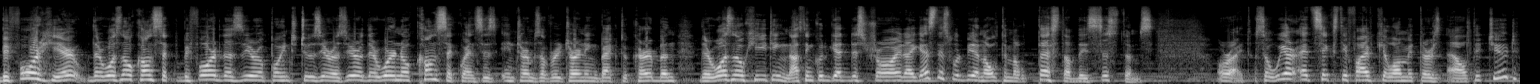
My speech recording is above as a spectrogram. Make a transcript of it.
Before here, there was no consequence, before the 0.200, there were no consequences in terms of returning back to Kerbin. There was no heating, nothing could get destroyed. I guess this would be an ultimate test of these systems. Alright, so we are at 65 kilometers altitude.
